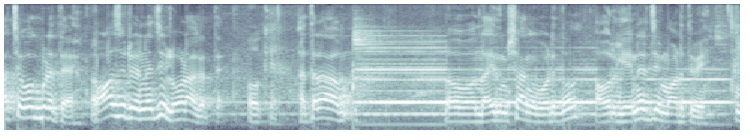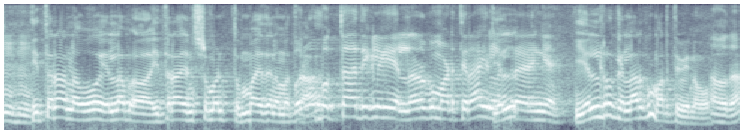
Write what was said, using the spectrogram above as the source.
ಆಚೆ ಹೋಗ್ಬಿಡುತ್ತೆ. ಪಾಸಿಟಿವ್ ಎನರ್ಜಿ ಲೋಡ್ ಆಗುತ್ತೆ. ಓಕೆ ಆ ಥರ ನಾವು ಒಂದು ಐದು ನಿಮಿಷ ಹಂಗೆ ಹೊಡೆದು ಅವ್ರಿಗೆ ಎನರ್ಜಿ ಮಾಡ್ತೀವಿ. ಈ ತರ ನಾವು ಎಲ್ಲ ಈ ಥರ ಇನ್ಸ್ಟ್ರೂಮೆಂಟ್ ತುಂಬಾ ಇದೆ ನಮ್ಮ ಹತ್ರ. ಭಕ್ತಾದಿಗಳಿಗೆ ಎಲ್ಲರಿಗೂ ಮಾಡ್ತೀರಾ? ಇಲ್ಲ ಹೆಂಗೆ? ಎಲ್ರಿಗೂ ಎಲ್ಲರಿಗೂ ಮಾಡ್ತೀವಿ ನಾವು. ಹೌದಾ?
